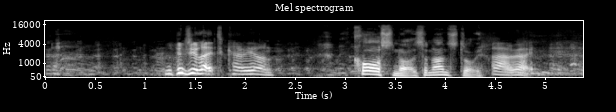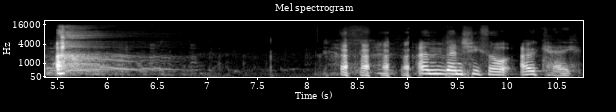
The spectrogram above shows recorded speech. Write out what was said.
Would you like to carry on? Of course not. It's a nun story. Ah, right. and then she thought, okay,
